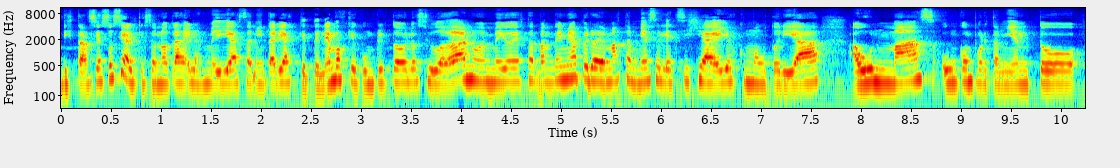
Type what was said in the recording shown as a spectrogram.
distancia social, que son otras de las medidas sanitarias que tenemos que cumplir todos los ciudadanos en medio de esta pandemia, pero además también se les exige a ellos como autoridad aún más un comportamiento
